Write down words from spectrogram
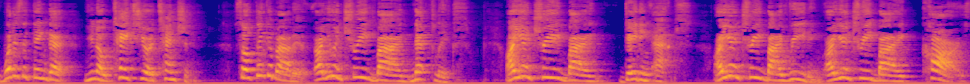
What is the thing that, you know, takes your attention? So think about it. Are you intrigued by Netflix? Are you intrigued by dating apps? Are you intrigued by reading? Are you intrigued by cars?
